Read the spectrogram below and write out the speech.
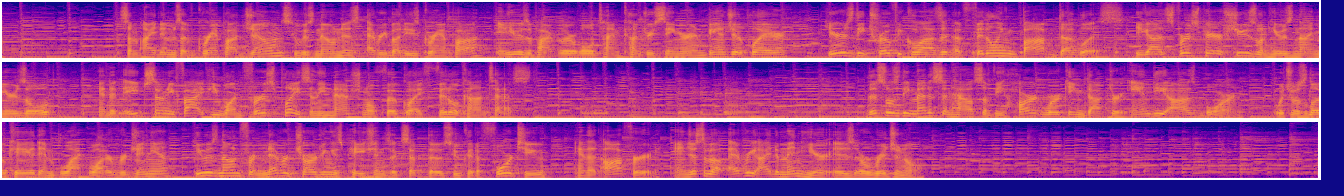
Some items of Grandpa Jones, who was known as everybody's grandpa, and he was a popular old-time country singer and banjo player. Here's the trophy closet of fiddling Bob Douglas. He got his first pair of shoes when he was 9 years old, and at age 75 he won first place in the National Folklife Fiddle Contest. This was the medicine house of the hard-working Dr. Andy Osborne, which was located in Blackwater, Virginia. He was known for never charging his patients except those who could afford to and that offered, and just about every item in here is original.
